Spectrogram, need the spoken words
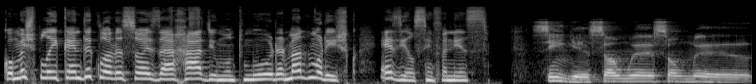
como explica em declarações à Rádio Montemur, Armando Morisco, exílio sinfanense. Sim, eh, são, eh, são eh,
